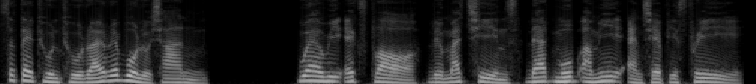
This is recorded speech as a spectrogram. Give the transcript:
stay tuned to Rise Revolution, where we explore the machines that move army and shape history.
